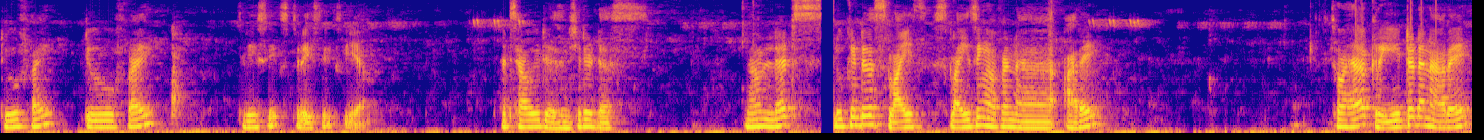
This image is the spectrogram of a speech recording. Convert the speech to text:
2 5 2 5 3 6 3 6 yeah that's how it essentially does. Now let's look into the slice slicing of an uh, array. So I have created an array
